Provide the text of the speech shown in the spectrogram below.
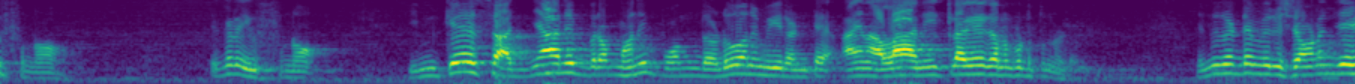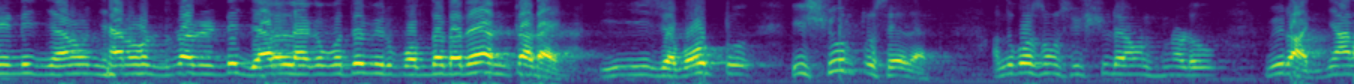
ఇఫ్ నో ఇక్కడ ఇఫ్ నో ఇన్ కేస్ అజ్ఞాని బ్రహ్మని పొందడు అని మీరంటే ఆయన అలా అనిట్లాగే కనపడుతున్నాడు. ఎందుకంటే మీరు శ్రవణం చేయండి జ్ఞానం జ్ఞానం అంటున్నాడంటే జ్ఞానం లేకపోతే మీరు పొందడరే అంటాడు ఆయన. ఈజ్ అబౌట్ టు ఈ షూర్ టు సే దాట్ అందుకోసం శిష్యుడు ఏమంటున్నాడు? మీరు అజ్ఞాన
